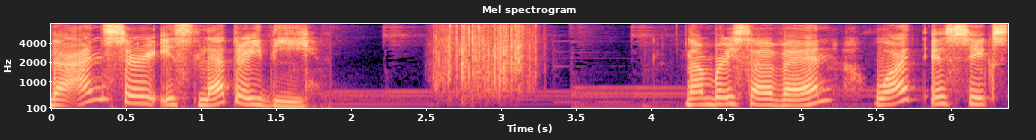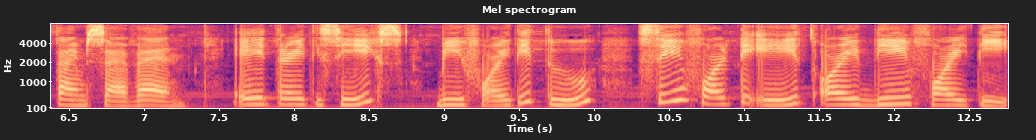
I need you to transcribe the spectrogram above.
The answer is letter D. Number 7. What is 6 times 7? A. 36, B. 42, C. 48, or D. 40?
